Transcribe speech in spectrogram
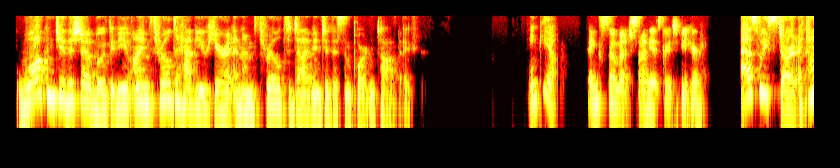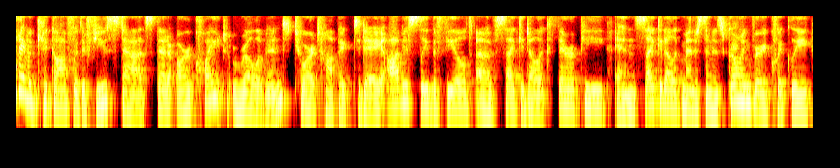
Welcome to the show, both of you. I'm thrilled to have you here, and I'm thrilled to dive into this important topic. Thank you. Thanks so much, Sonia. It's great to be here. As we start, I thought I would kick off with a few stats that are quite relevant to our topic today. Obviously, the field of psychedelic therapy and psychedelic medicine is growing very quickly.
